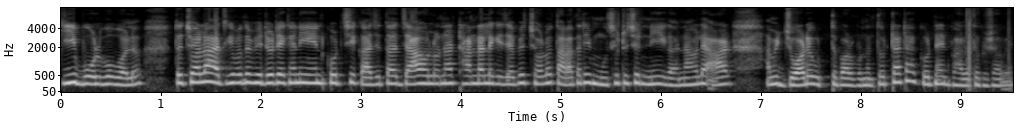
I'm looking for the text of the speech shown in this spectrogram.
কি বলব বলো? তো চলো, আজকের মতো ভিডিওটা এখানে এন্ড করছি, কাজে তো আর যা হলো না, ঠান্ডা লেগে যাবে, চলো তাড়াতাড়ি মুছে টুছে নিয়ে গা নাহলে আর আমি জ্বরে উঠতে পারব না। তো টাটা গুড নাইট ভালো থেকো সবাই।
